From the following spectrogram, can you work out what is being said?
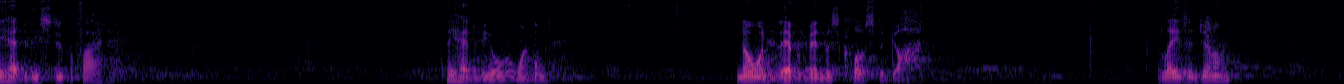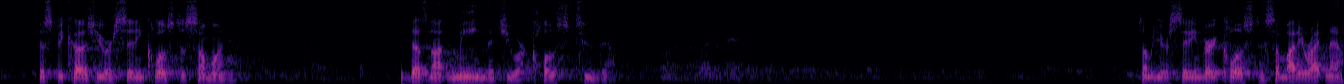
They had to be stupefied. They had to be overwhelmed. No one had ever been this close to God. But ladies and gentlemen, just because you are sitting close to someone, it does not mean that you are close to them. Some of you are sitting very close to somebody right now.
